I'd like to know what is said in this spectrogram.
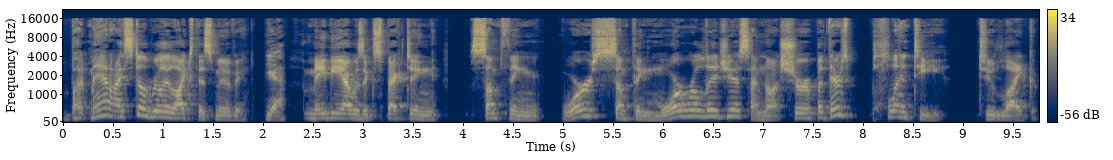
But man, I still really liked this movie. Yeah. Maybe I was expecting something worse, something more religious. I'm not sure. But there's plenty to like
